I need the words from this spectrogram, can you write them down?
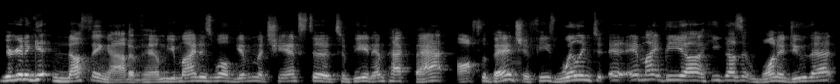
You're going to get nothing out of him. You might as well give him a chance to to be an impact bat off the bench if he's willing to. It, it might be uh he doesn't want to do that.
